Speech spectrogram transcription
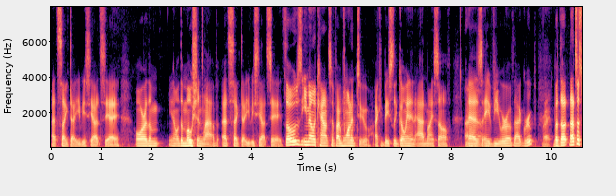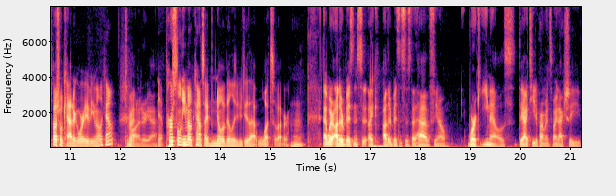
at psych.ubc.ca or the, you know, the Motion Lab at psych.ubc.ca. Those email accounts, if I wanted to, I could basically go in and add myself I as know. a viewer of that group. Right. But th- that's a special category of email account. to Right. monitor, yeah. Yeah, personal email accounts, I have no ability to do that whatsoever. and where other businesses like other businesses that have you know work emails the it departments might actually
